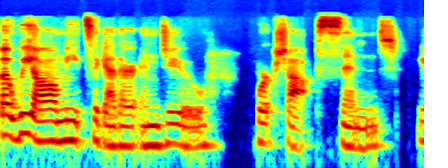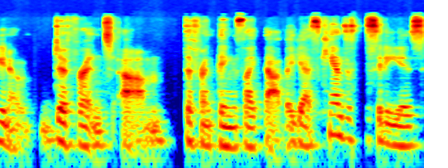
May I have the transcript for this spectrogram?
but we all meet together and do workshops and you know different um, different things like that. But yes kansas city is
